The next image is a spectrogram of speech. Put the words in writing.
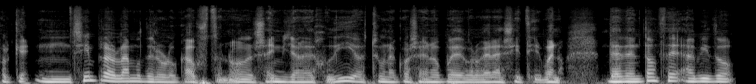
porque mm, siempre hablamos del holocausto, ¿no? De 6 millones de judíos, esto es una cosa que no puede volver a existir. Bueno, desde entonces ha habido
